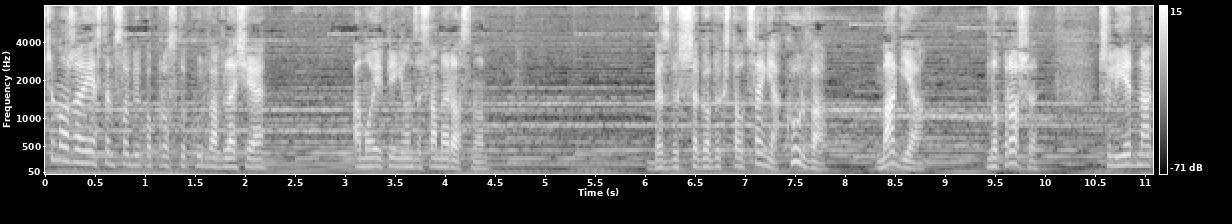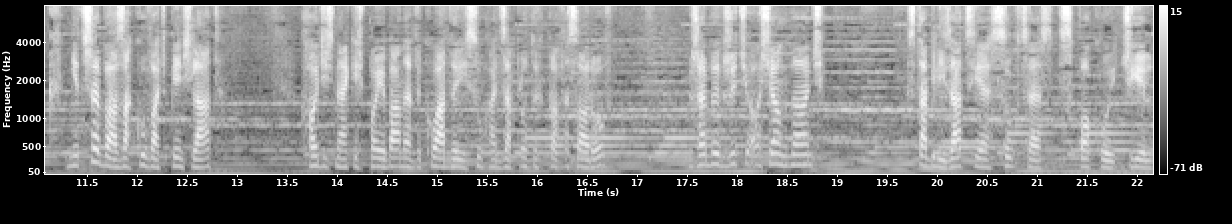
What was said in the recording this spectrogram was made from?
Czy może jestem sobie po prostu kurwa w lesie, a moje pieniądze same rosną? Bez wyższego wykształcenia, kurwa, magia. No proszę, czyli jednak nie trzeba zakuwać 5 lat, chodzić na jakieś pojebane wykłady i słuchać zaplutych profesorów, żeby w życiu osiągnąć stabilizację, sukces, spokój, chill.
